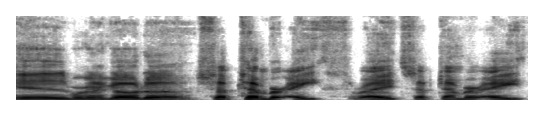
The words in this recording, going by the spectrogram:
is we're gonna go to September eighth, right? September eighth.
